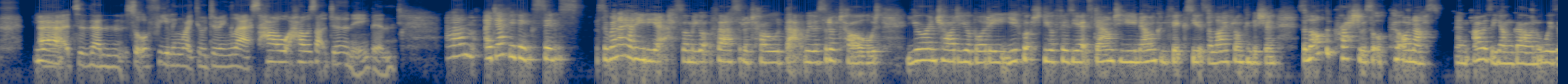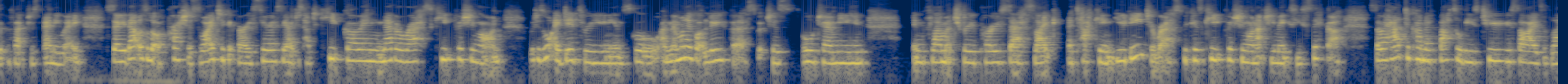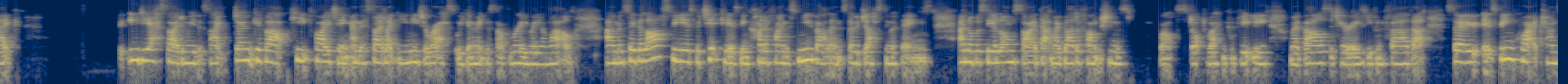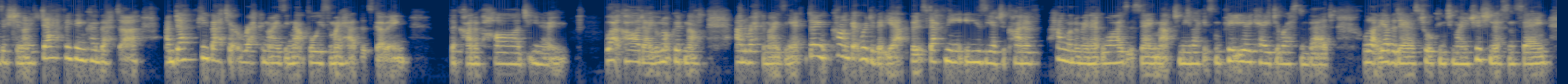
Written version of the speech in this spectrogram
uh, to then sort of feeling like you're doing less. How how has that journey been? Um, I definitely think since so when I had EDS, when we got first sort of told that, we were sort of told you're in charge of your body, you've got to do your physio, it's down to you, no one can fix you, it's a lifelong condition. So a lot of the pressure was sort of put on us. And I was a young girl and always a perfectionist anyway. So that was a lot of pressure. So I took it very seriously. I just had to keep going, never rest, keep pushing on, which is what I did through uni and school. And then when I got lupus, which is autoimmune, inflammatory process like attacking you need to rest because keep pushing on actually makes you sicker. So i had to kind of battle these two sides of like the eds side of me that's like don't give up keep fighting and this side like you need to rest or you're going to make yourself really really unwell. Um, and so the last few years particularly has been kind of find this new balance of adjusting with things. And obviously alongside that my bladder functions well stopped working completely. My bowels deteriorated even further. So it's been quite a transition. I definitely think i'm better. I'm definitely better at recognizing that voice in my head that's going the kind of hard you know work harder you're not good enough and recognizing it. Don't can't get rid of it yet but it's definitely easier to kind of hang on a minute why is it saying that to me? Like it's completely okay to rest in bed. Or like the other day i was talking to my nutritionist and saying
